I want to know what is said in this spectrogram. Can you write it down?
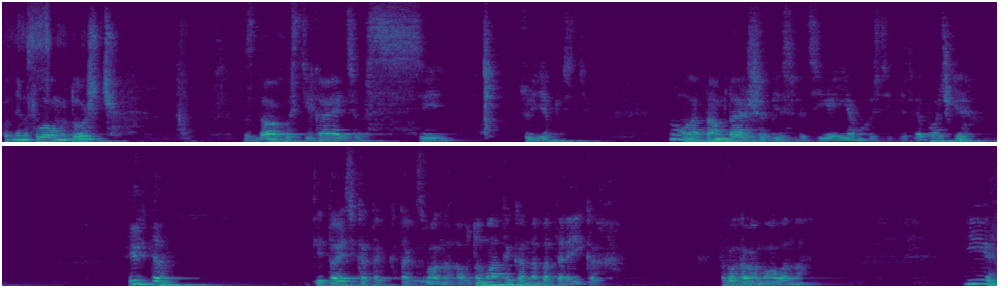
Одним словом, дощ з даху стікається всі цю ємність. Ну, а там далі після цієї ємкості, після бочки, фільтр, китайська так, так звана автоматика на батарейках програмована. І,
